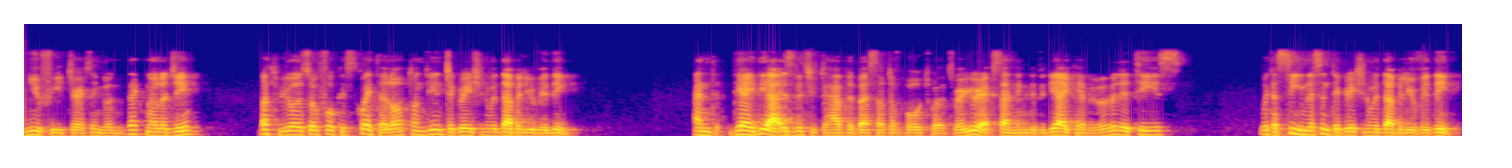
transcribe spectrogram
new features, including technology, but we also focused quite a lot on the integration with WVD. And the idea is literally to have the best out of both worlds, where you're extending the VDI capabilities with a seamless integration with WVD.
